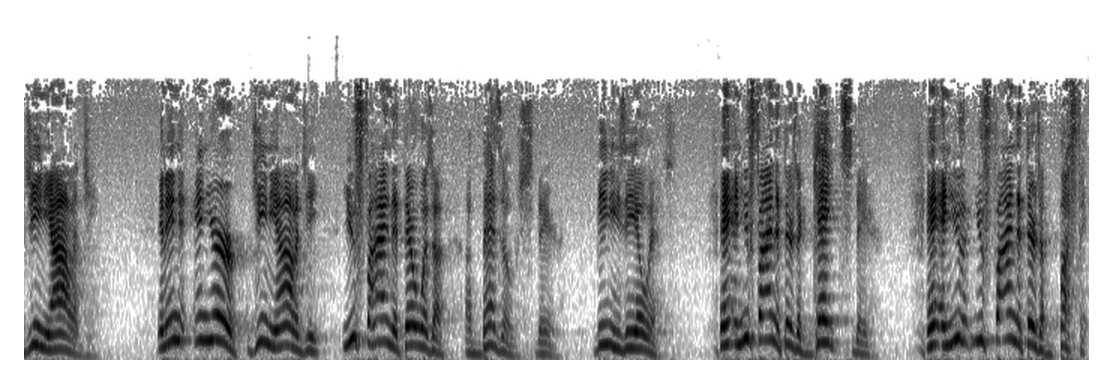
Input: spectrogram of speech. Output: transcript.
genealogy. And in, in your genealogy, you find that there was a, a Bezos there. B E Z O S. And, and, you find that there's a Gates there. And, and you, you find that there's a Buffett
